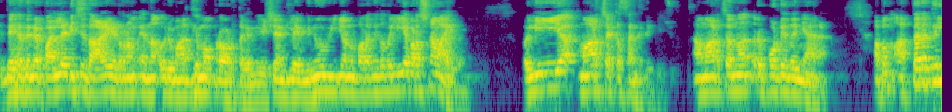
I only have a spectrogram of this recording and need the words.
ഇദ്ദേഹത്തിന്റെ പല്ലടിച്ച് താഴെയിടണം എന്ന ഒരു മാധ്യമ പ്രവർത്തകൻ ഏഷ്യാനെറ്റിലെ വിനു വിജോൺ പറഞ്ഞത് വലിയ പ്രശ്നമായിരുന്നു. വലിയ മാർച്ചൊക്കെ സംഘടിപ്പിച്ചു. ആ മാർച്ച് എന്ന് റിപ്പോർട്ട് ചെയ്തത് ഞാനാണ്. അപ്പം അത്തരത്തിൽ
